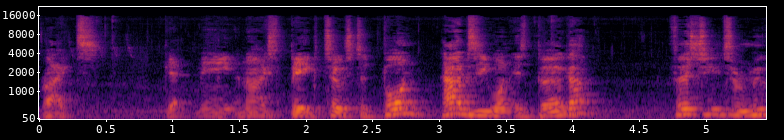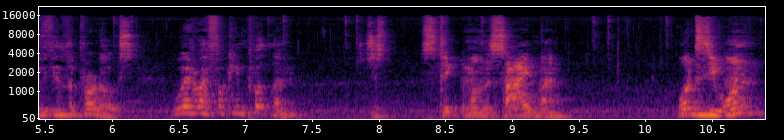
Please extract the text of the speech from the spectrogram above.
Right. Get me a nice big toasted bun. How does he want his burger? First you need to remove the other products. Where do I fucking put them? Just stick them on the side, man. What does he want?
